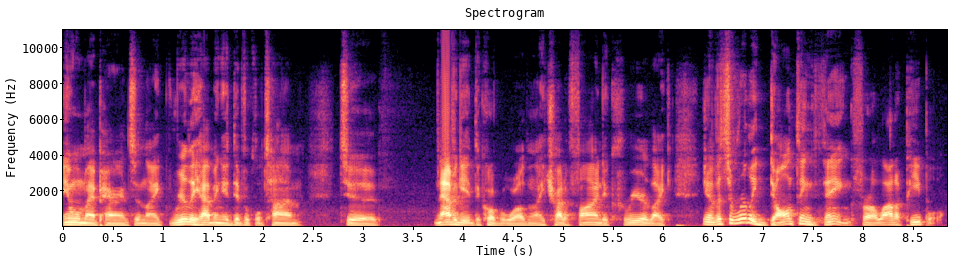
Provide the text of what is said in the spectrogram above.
in with my parents and like really having a difficult time to navigate the corporate world and like try to find a career like, you know, that's a really daunting thing for a lot of people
